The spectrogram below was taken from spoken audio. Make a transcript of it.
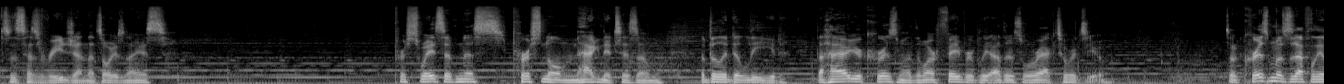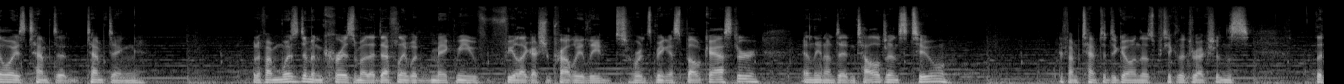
So this has regen, that's always nice persuasiveness, personal magnetism, ability to lead. The higher your charisma, the more favorably others will react towards you. So charisma is definitely always tempted, tempting. But if I'm wisdom and charisma, that definitely would make me feel like I should probably lead towards being a spellcaster and lean on onto intelligence too. If I'm tempted to go in those particular directions. The,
